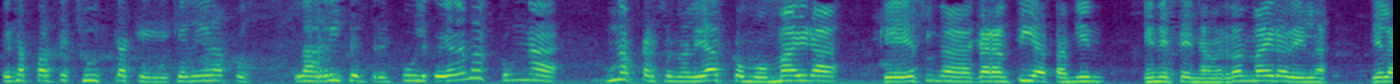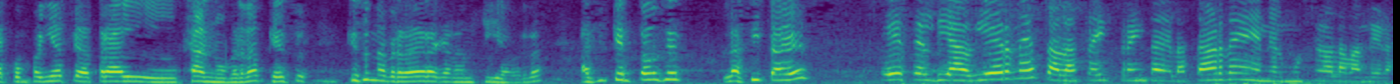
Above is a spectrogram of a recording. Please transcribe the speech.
esa parte chusca que genera pues la risa entre el público y además con una, una personalidad como Mayra, que es una garantía también en escena, ¿verdad? Mayra de la, de la compañía teatral Jano, ¿verdad? Que es, que es una verdadera garantía, ¿verdad? Así es que entonces la cita es Es el día viernes a las 6.30 de la tarde en el Museo de la Bandera.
